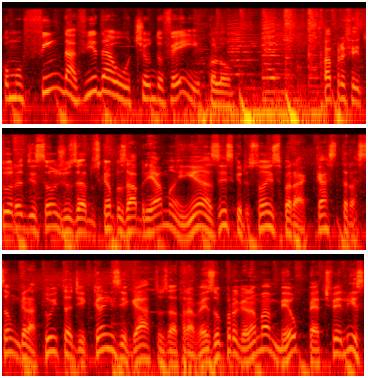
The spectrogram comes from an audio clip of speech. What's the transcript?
como fim da vida útil do veículo. A Prefeitura de São José dos Campos abre amanhã as inscrições para a castração gratuita de cães e gatos através do programa Meu Pet Feliz,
